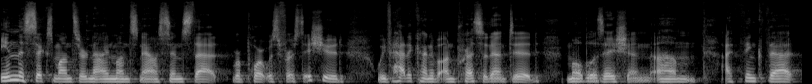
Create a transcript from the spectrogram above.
in the six months or nine months now since that report was first issued, we've had a kind of unprecedented mobilization. Um, I think that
